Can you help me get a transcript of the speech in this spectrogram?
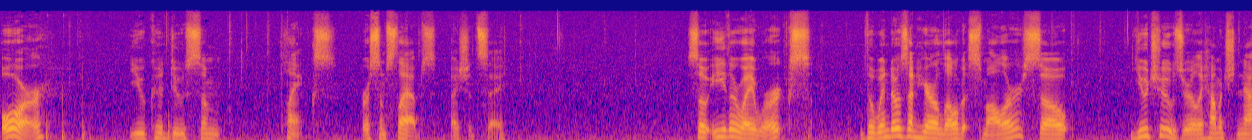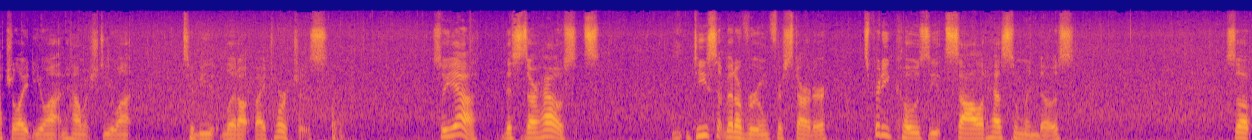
or you could do some planks, or some slabs, I should say. So either way works. The windows on here are a little bit smaller, so you choose really how much natural light do you want and how much do you want to be lit up by torches. So yeah, this is our house. It's a decent bit of room for starter. It's pretty cozy, it's solid, has some windows. So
